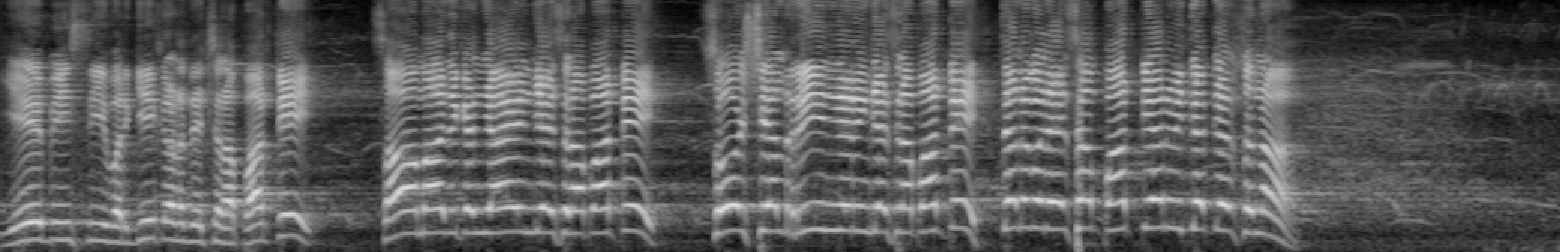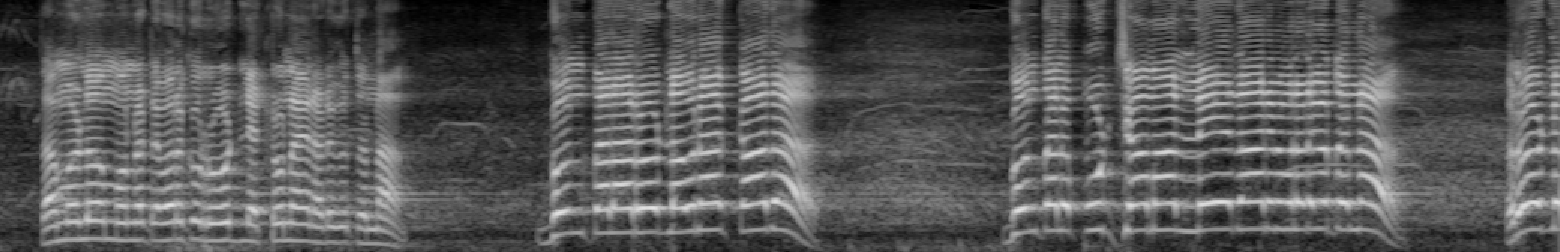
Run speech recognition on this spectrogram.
ఏబీసీ వర్గీకరణ తెచ్చిన పార్టీ సామాజిక న్యాయం చేసిన పార్టీ సోషల్ రీఇంజనీరింగ్ చేసిన పార్టీ తెలుగుదేశం పార్టీ అని విజ్ఞప్తి చేస్తున్నా. తమ్ముళ్ళు మొన్నటి వరకు రోడ్లు ఎట్టున్నాయని అడుగుతున్నా. గుంతల రోడ్లు అవునా కాదా? గుంతలు పూడ్చామా లేదా అని మిమ్మల్ని అడుగుతున్నా. రోడ్లు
